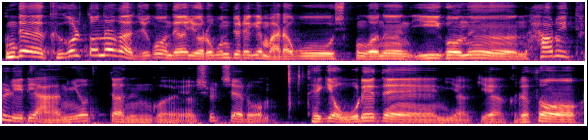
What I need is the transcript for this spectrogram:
근데 그걸 떠나가지고 내가 여러분들에게 말하고 싶은 거는 이거는 하루 이틀 일이 아니었다는 거예요, 실제로. 되게 오래된 이야기야. 그래서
